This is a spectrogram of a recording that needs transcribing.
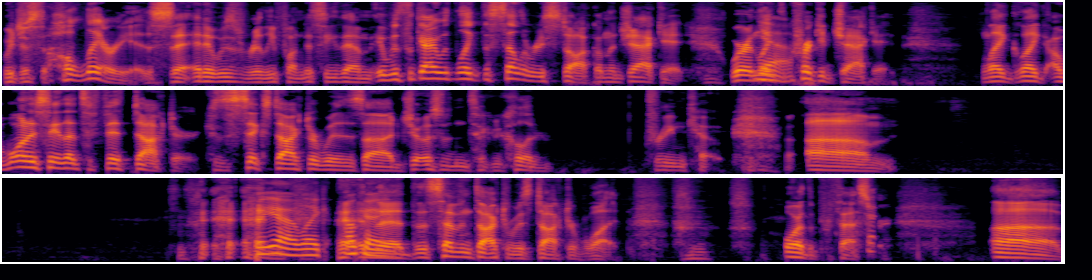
which is hilarious, and it was really fun to see them. It was the guy with like the celery stalk on the jacket, wearing like Yeah. the cricket jacket. Like, like I want to say that's the fifth Doctor because the sixth Doctor was uh, Joseph in the Technicolor Dreamcoat. Um, But yeah, like and okay, the the seventh Doctor was Doctor What, or the Professor. Um.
